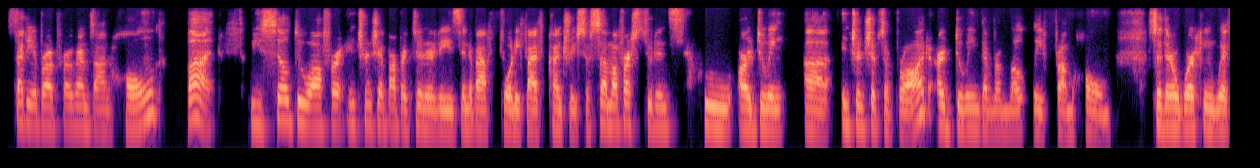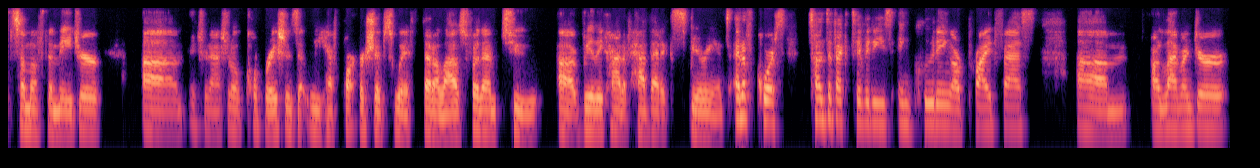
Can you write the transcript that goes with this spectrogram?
study abroad programs on hold but we still do offer internship opportunities in about 45 countries. So some of our students who are doing uh, internships abroad are doing them remotely from home. So they're working with some of the major um, international corporations that we have partnerships with that allows for them to uh, really kind of have that experience. And of course, tons of activities, including our Pride Fest, um, our lavender,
